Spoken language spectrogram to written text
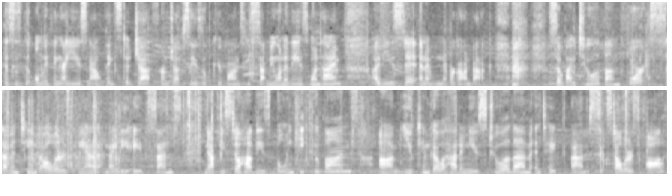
This is the only thing I use now, thanks to Jeff from Jeff Saves with Coupons. He sent me one of these one time. I've used it and I've never gone back. so buy two of them for $17.98. Now, if you still have these Blinky coupons, um, you can go ahead and use two of them and take um, $6 off.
